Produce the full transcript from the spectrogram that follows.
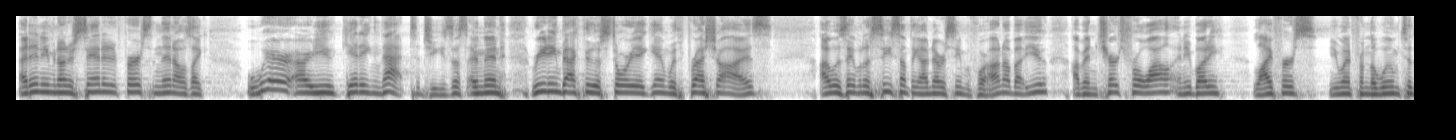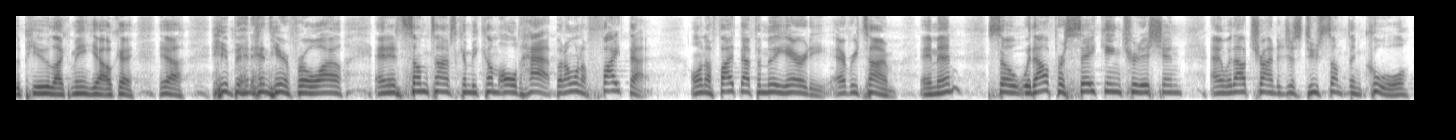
I didn't even understand it at first, and then I was like, where are you getting that, to Jesus? And then reading back through the story again with fresh eyes, I was able to see something I've never seen before. I don't know about you. I've been in church for a while. Anybody? Lifers? You went from the womb to the pew like me? Yeah, okay. Yeah. You've been in here for a while. And it sometimes can become old hat, but I want to fight that. I want to fight that familiarity every time. Amen? So, without forsaking tradition and without trying to just do something cool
